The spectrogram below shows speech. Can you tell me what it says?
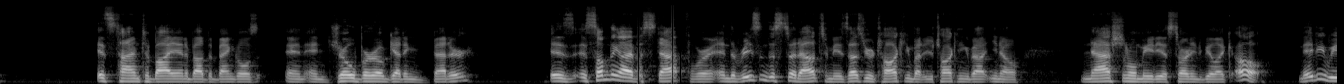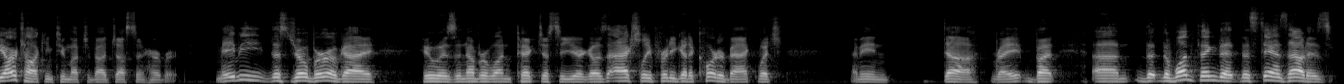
it's time to buy in about the Bengals and, and Joe Burrow getting better is is something I have a stat for. And the reason this stood out to me is as you were talking about it, you're talking about, you know, national media starting to be like, oh, maybe we are talking too much about Justin Herbert maybe this Joe Burrow guy, who was a number one pick just a year ago, is actually pretty good at quarterback. Which, I mean, duh, right? But um, the the one thing that that stands out is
